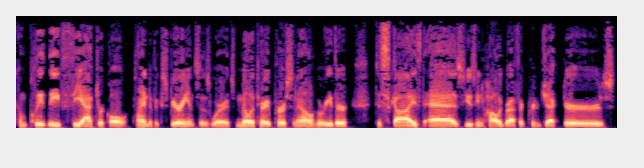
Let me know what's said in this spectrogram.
completely theatrical kind of experiences where it's military personnel who are either disguised as using holographic projectors.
